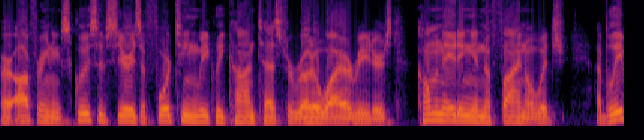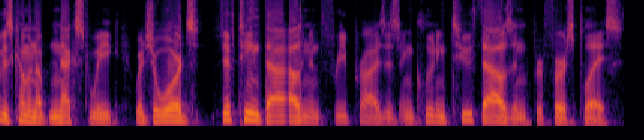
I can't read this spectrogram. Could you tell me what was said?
are offering an exclusive series of 14 weekly contests for RotoWire readers, culminating in the final, which I believe is coming up next week, which awards 15,000 in free prizes, including 2,000 for first place.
